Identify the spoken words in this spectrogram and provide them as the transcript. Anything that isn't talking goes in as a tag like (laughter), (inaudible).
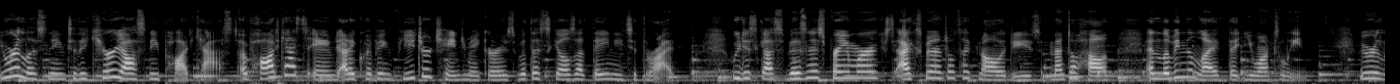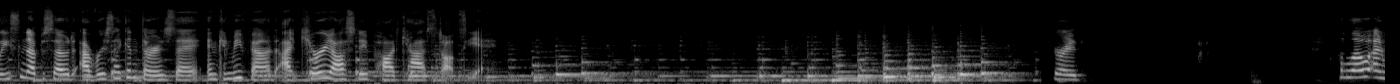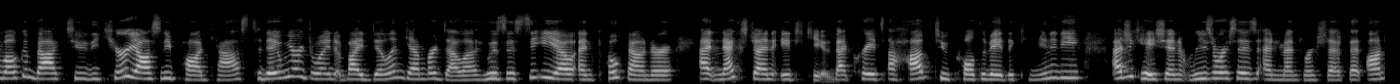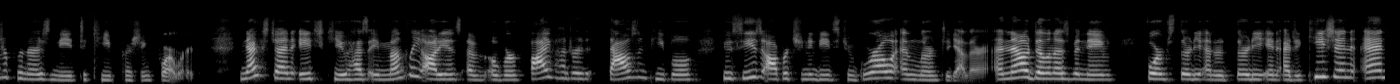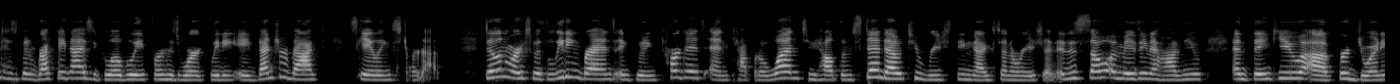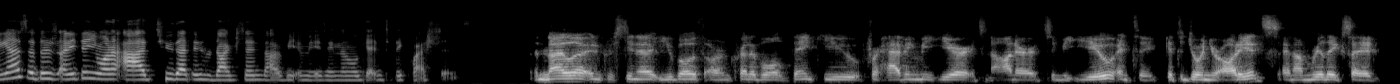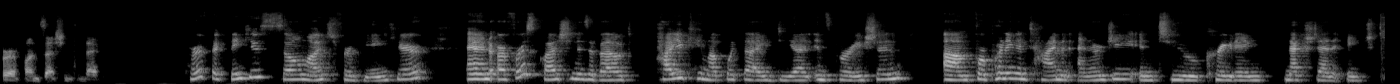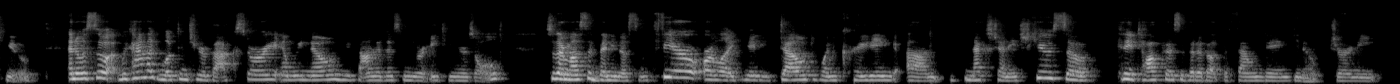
You are listening to the Curiosity Podcast, a podcast aimed at equipping future changemakers with the skills that they need to thrive. We discuss business frameworks, exponential technologies, mental health, and living the life that you want to lead. We release an episode every second Thursday and can be found at curiositypodcast.ca. Hello and welcome back to the Curiosity Podcast. Today we are joined by Dylan Gambardella, who is the CEO and co-founder at NextGen HQ that creates a hub to cultivate the community, education, resources, and mentorship that entrepreneurs need to keep pushing forward. NextGen HQ has a monthly audience of over 500,000 people who sees opportunities to grow and learn together. And now Dylan has been named Forbes 30 under 30 in education and has been recognized globally for his work leading a venture backed scaling startup. Dylan works with leading brands, including Target and Capital One, to help them stand out to reach the next generation. It is so amazing to have you, and thank you uh, for joining us. If there's anything you want to add to that introduction, that would be amazing. Then we'll get into the questions. Nyla and Christina, you both are incredible. Thank you for having me here. It's an honor to meet you and to get to join your audience. And I'm really excited for a fun session today. Perfect. Thank you so much for being here. And our first question is about how you came up with the idea and inspiration um, for putting in time and energy into creating Next Gen HQ. And also, we kind of like looked into your backstory, and we know you founded this when you were 18 years old. So there must have been, you know, some fear or like maybe doubt when creating um, Gen HQ. So can you talk to us a bit about the founding, you know, journey?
